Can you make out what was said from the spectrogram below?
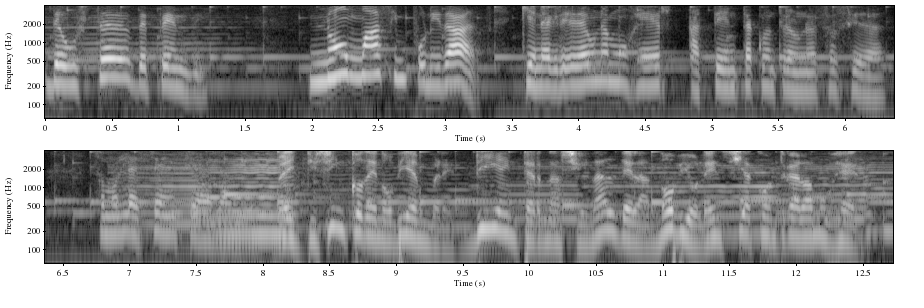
de ustedes depende. No más impunidad. Quien agrede a una mujer atenta contra una sociedad. Somos la esencia de la vida. 25 de noviembre, Día Internacional de la No Violencia contra la Mujer.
